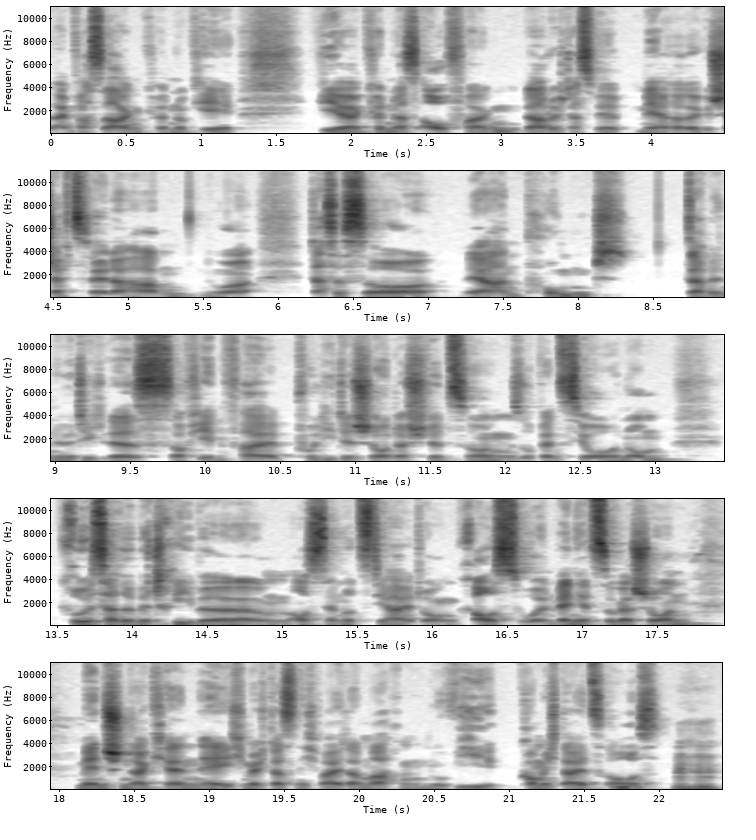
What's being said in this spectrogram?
einfach sagen können, okay, wir können das auffangen, dadurch, dass wir mehrere Geschäftsfelder haben. Nur das ist so ja ein Punkt, da benötigt es auf jeden Fall politische Unterstützung, Subventionen, um größere Betriebe ähm, aus der Nutztierhaltung rauszuholen. Wenn jetzt sogar schon Menschen erkennen, hey, ich möchte das nicht weitermachen, nur wie komme ich da jetzt raus? Mhm.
